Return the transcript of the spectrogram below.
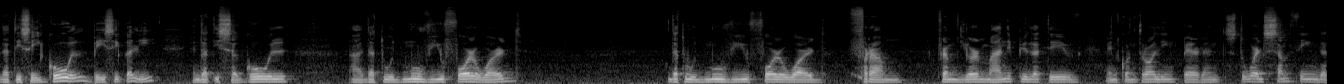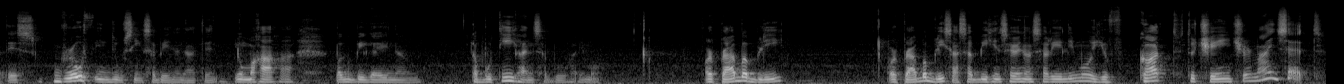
that is a goal basically and that is a goal uh, that would move you forward that would move you forward from from your manipulative and controlling parents towards something that is growth inducing sabihin na natin. Yung makakapagbigay ng kabutihan sa buhay mo. Or probably or probably sasabihin sa'yo ng sarili mo you've got to change your mindset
